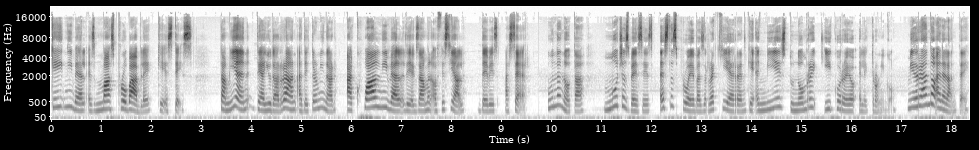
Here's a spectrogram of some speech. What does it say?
qué nivel es más probable que estés. También te ayudarán a determinar a cuál nivel de examen oficial debes hacer. Una nota Muchas veces estas pruebas requieren que envíes tu nombre y correo electrónico. Mirando adelante,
